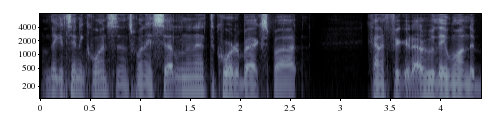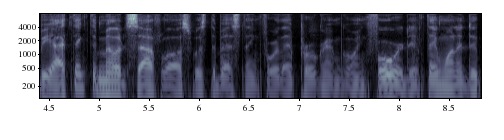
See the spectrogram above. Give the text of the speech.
don't think it's any coincidence when they settled in at the quarterback spot, kind of figured out who they wanted to be. I think the Millard South loss was the best thing for that program going forward if they wanted to,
